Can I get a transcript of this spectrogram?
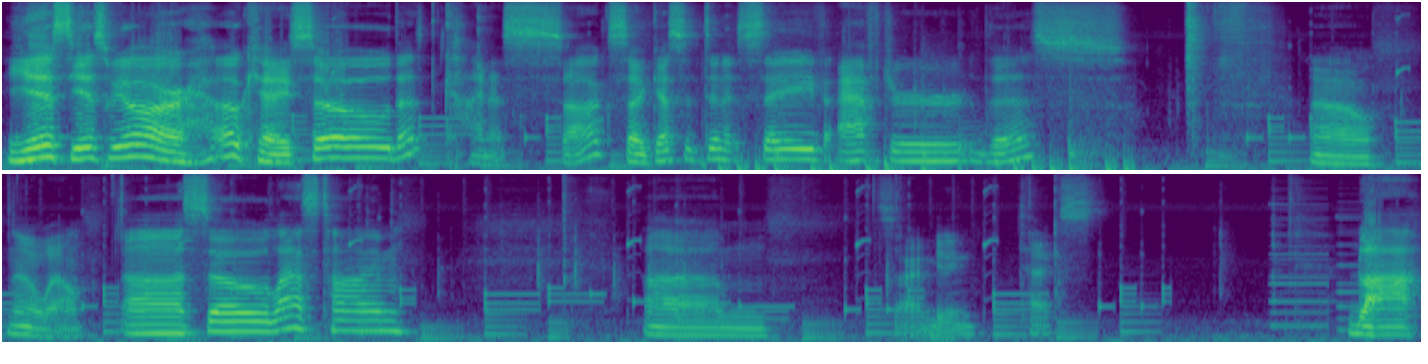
Yes, yes, we are. Okay, so that kind of sucks. I guess it didn't save after this. Oh, oh well. Uh, so last time, um, sorry, I'm getting text. Blah.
